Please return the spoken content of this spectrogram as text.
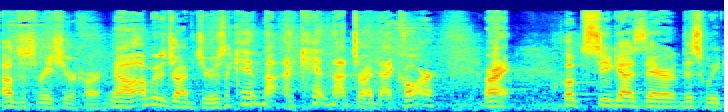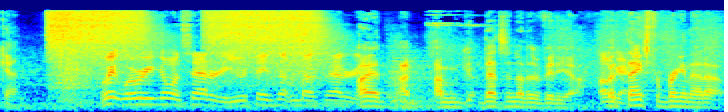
I'll just race your car. No, I'm gonna drive Drew's. I can't not. I can't not drive that car. All right. Hope to see you guys there this weekend. Wait, where were you going Saturday? You were saying something about Saturday. I, I, I'm. That's another video. But thanks for bringing that up.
